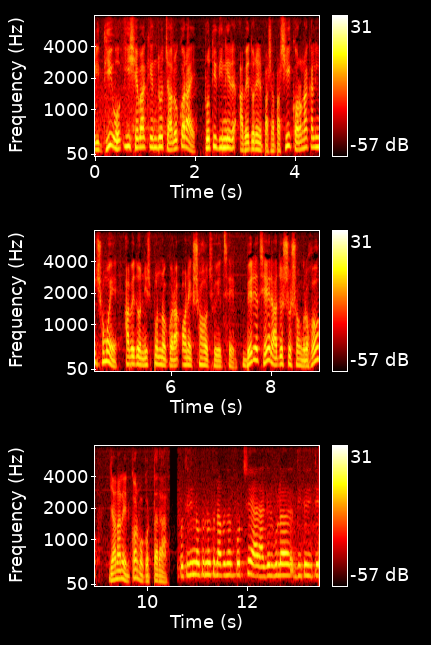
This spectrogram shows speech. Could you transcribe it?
বৃদ্ধি ও ই সেবা কেন্দ্র চালু করায় প্রতিদিনের আবেদনের পাশাপাশি করোনাকালীন সময়ে আবেদন নিষ্পন্ন করা অনেক সহজ হয়েছে। বেড়েছে রাজস্ব সংগ্রহ জানালেন কর্মকর্তারা। প্রতিদিন নতুন নতুন আবেদন পড়ছে আর আগেরগুলা দিতে দিতে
